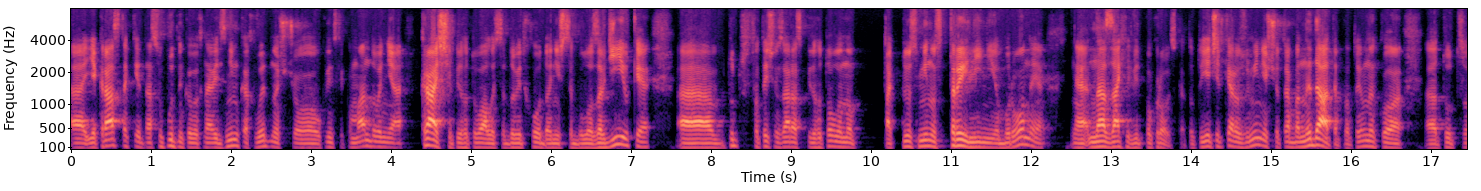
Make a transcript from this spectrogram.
якраз таки на супутникових навіть знімках видно, що українське командування краще підготувалося до відходу ніж це було з Авдіївки. Е, Тут фактично зараз підготовлено так, плюс-мінус три лінії оборони е, на захід від Покровська. Тобто є чітке розуміння, що треба не дати противнику е, тут е,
